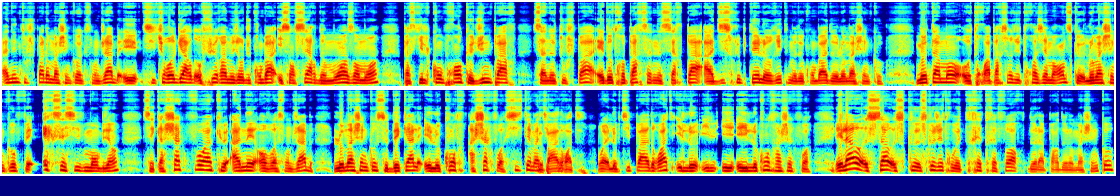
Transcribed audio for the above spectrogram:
Anne ne touche pas Lomachenko avec son jab. Et si tu regardes au fur et à mesure du combat, il s'en sert de moins en moins parce qu'il comprend que d'une part, ça ne touche pas et d'autre part, ça ne sert pas à disrupter le rythme de combat de Lomachenko. Notamment au, tro- à partir du troisième round, ce que Lomachenko fait excessivement bien, c'est qu'à chaque fois que Anne envoie son jab, Lomachenko se décale et le contre à chaque fois, Le systématiquement. pas à droite. Ouais, le petit pas à droite, il le, il, il- et il le contre à chaque fois. Et là, ça, ce que, ce que j'ai trouvé très très fort de la part de Lomachenko,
